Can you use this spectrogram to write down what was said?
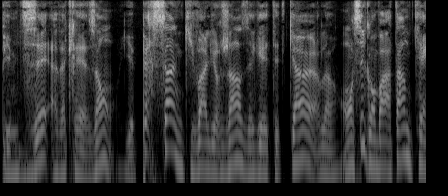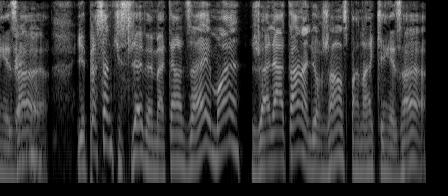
Puis il me disait, avec raison, il y a personne qui va à l'urgence de gaieté de cœur. Là. On sait qu'on va attendre 15 ben heures. Il y a personne qui se lève un matin en disant, hey, moi, je vais aller attendre à l'urgence pendant 15 heures.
